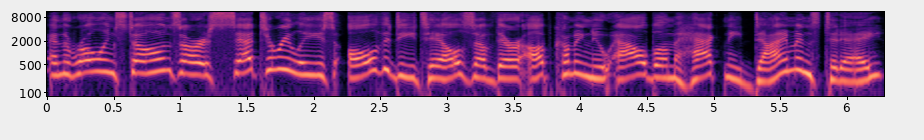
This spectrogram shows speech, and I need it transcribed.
And the Rolling Stones are set to release all the details of their upcoming new album, Hackney Diamonds, today.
